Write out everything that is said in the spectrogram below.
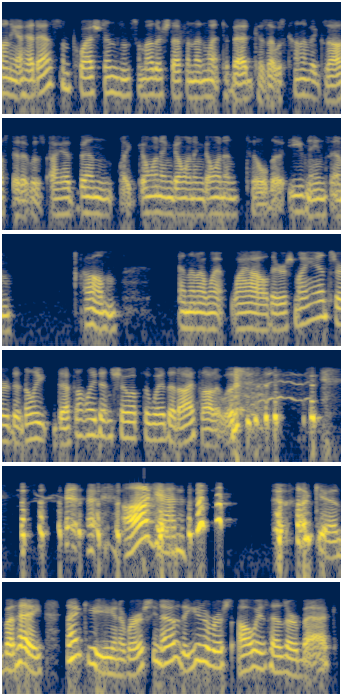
funny. I had asked some questions and some other stuff, and then went to bed because I was kind of exhausted. It was I had been like going and going and going until the evenings, and um, and then I went, "Wow, there's my answer." It really definitely didn't show up the way that I thought it would. Again. Again, but hey, thank you, universe. You know, the universe always has our back,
